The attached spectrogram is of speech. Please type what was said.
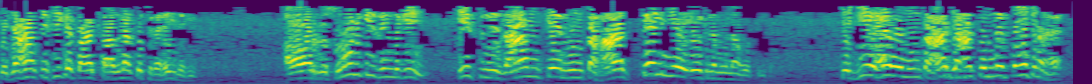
کہ جہاں کسی کے پاس فاضلہ کچھ رہے ہی نہیں۔ اور رسول کی زندگی اس نظام کے منتہا کے لیے ایک نمونہ ہوتی ہے کہ یہ ہے وہ منتہا جہاں تم نے پہنچنا ہے۔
